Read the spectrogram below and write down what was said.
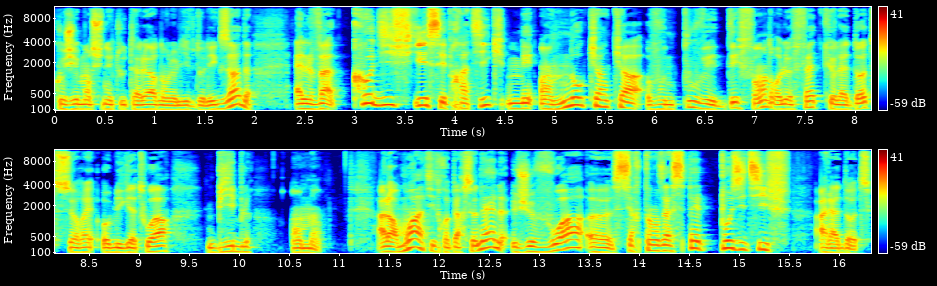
que j'ai mentionnés tout à l'heure dans le livre de l'Exode. Elle va codifier ces pratiques, mais en aucun cas vous ne pouvez défendre le fait que la dot serait obligatoire, Bible en main. Alors moi, à titre personnel, je vois euh, certains aspects positifs à la dot.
